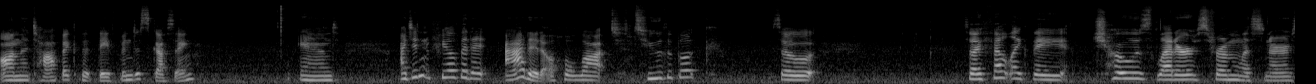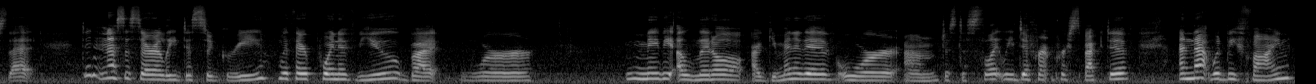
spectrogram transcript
on the topic that they've been discussing. And I didn't feel that it added a whole lot to the book. So so I felt like they chose letters from listeners that didn't necessarily disagree with their point of view, but were maybe a little argumentative or um, just a slightly different perspective, and that would be fine.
